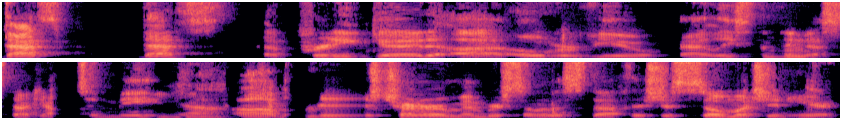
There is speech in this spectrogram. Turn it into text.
that's that's a pretty good uh, overview, at least the mm-hmm. thing that stuck out to me. Yeah. Um, I'm just trying to remember some of the stuff. There's just so much in here.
